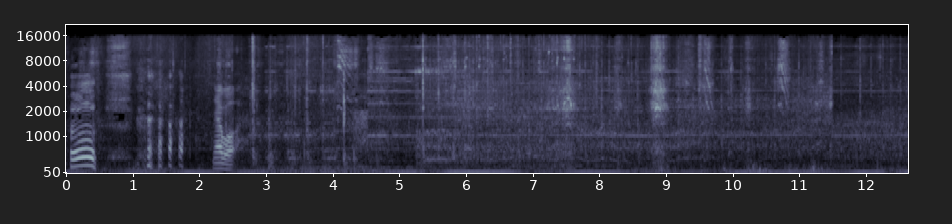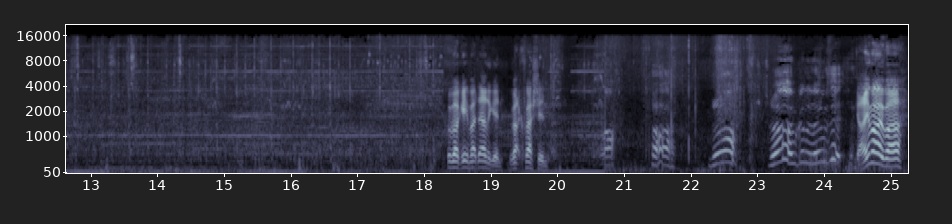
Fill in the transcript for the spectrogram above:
oh, now what? About getting back down again? Without crashing? no, no, I'm gonna lose it. Game over.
